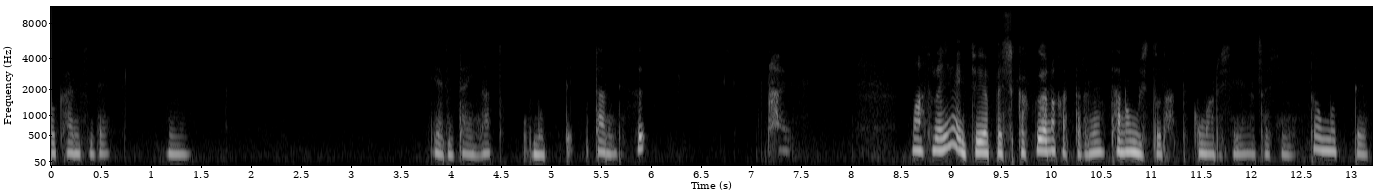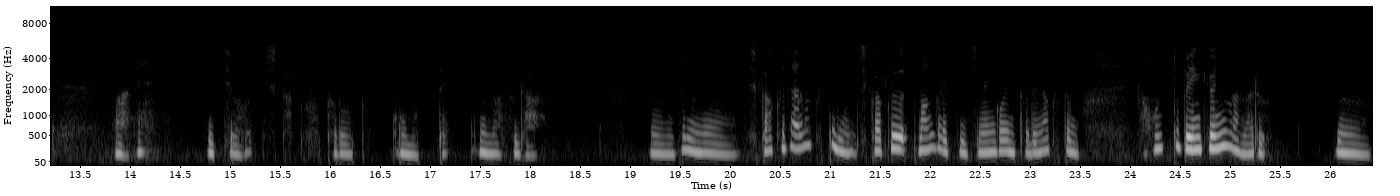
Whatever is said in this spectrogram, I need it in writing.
う感じで、うん。やりたいなと思っていたんです。はい。まあ、それには一応やっぱり資格がなかったらね、頼む人だって困るしね、私に。と思って、まあね、一応資格を取ろうと思っていますが、うん、でもね、資格じゃなくても、資格万が一1年後に取れなくても、ほんと勉強にはなる。うん。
